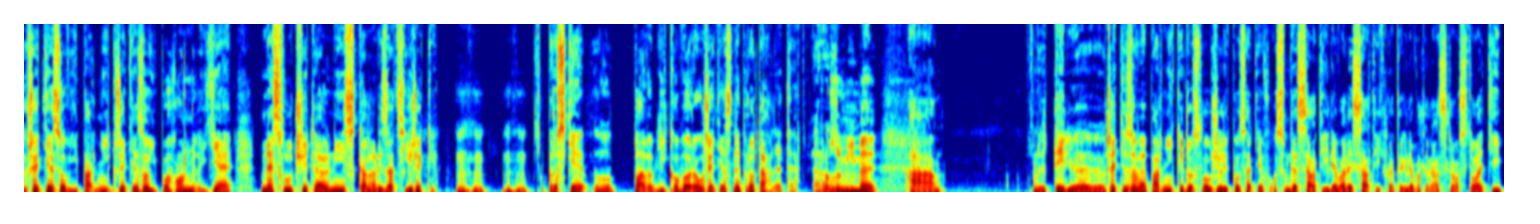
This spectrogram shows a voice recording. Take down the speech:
řetězový parník, řetězový pohon je neslučitelný s kanalizací řeky. Mm-hmm. Prostě plavební koborou řetěz neprotáhnete. Rozumíme. A ty řetězové parníky dosloužily v podstatě v 80. 90. letech 19. století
